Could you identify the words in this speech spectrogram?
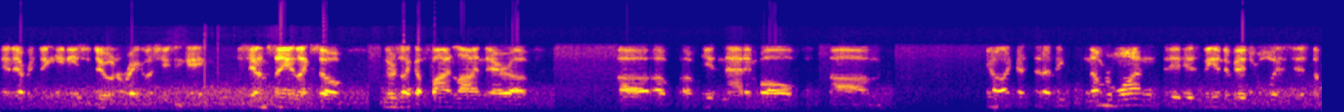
in everything he needs to do in a regular season game. You see what I'm saying? Like so, there's like a fine line there of uh, of, of getting that involved. Um, you know, like I said, I think number one is the individual, is, is the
